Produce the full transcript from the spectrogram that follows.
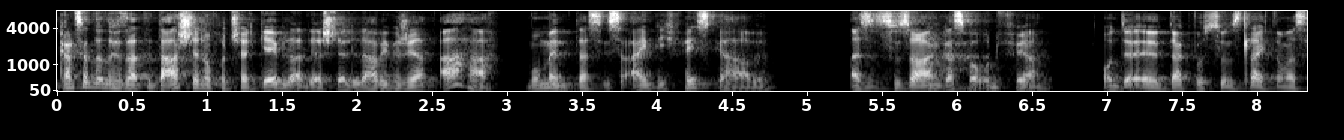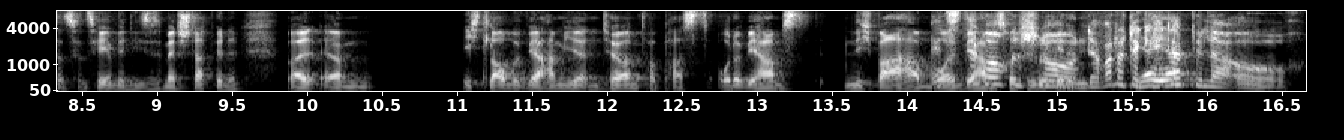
Ganz, ganz interessante Darstellung von Chad Gable an der Stelle. Da habe ich mir gedacht, aha, Moment, das ist eigentlich Face-Gehabe. Also zu sagen, das war unfair. Und äh, da musst du uns gleich noch was dazu erzählen, wenn dieses Match stattfindet, weil ähm, ich glaube, wir haben hier einen Turn verpasst oder wir haben es nicht wahrhaben wollen. Letzte wir Woche schon, da war doch der ja, Caterpillar ja. auch.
